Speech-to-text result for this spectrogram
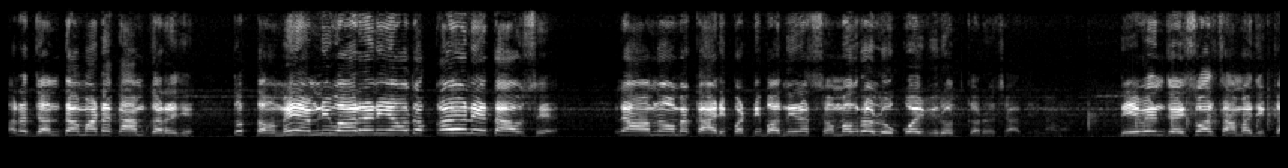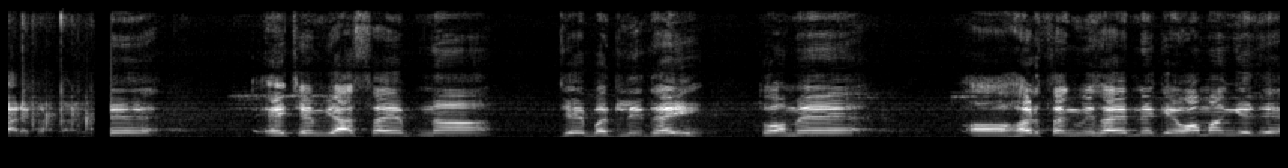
અને જનતા માટે કામ કરે છે. તો તમે એમની વારે નહીં આવો તો કયો નેતા આવશે? એટલે આમનો અમે કાળી પટ્ટી બાંધીને સમગ્ર લોકોએ વિરોધ કર્યો છે આજે. દેવેન જયસ્વાલ સામાજિક કાર્યકર્તા. એચ એમ વ્યાસ સાહેબના જે બદલી થઈ, તો અમે હર્ષ સંઘવી સાહેબને કહેવા માંગીએ છીએ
